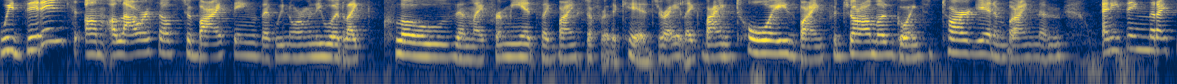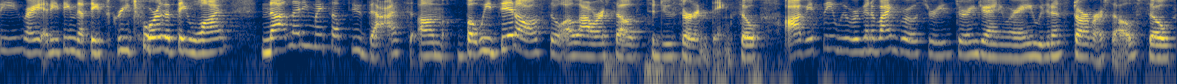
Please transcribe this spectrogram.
we didn't um, allow ourselves to buy things like we normally would like clothes and like for me it's like buying stuff for the kids right like buying toys buying pajamas going to target and buying them anything that I see, right? Anything that they screech for that they want, not letting myself do that. Um, but we did also allow ourselves to do certain things. So obviously we were gonna buy groceries during January. We didn't starve ourselves. So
